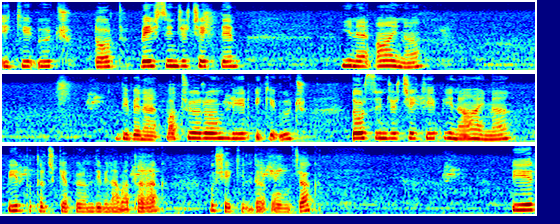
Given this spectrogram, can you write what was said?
2 3 4 5 zincir çektim. Yine aynı dibine batıyorum. 1 2 3 4 zincir çekip yine aynı bir pıtırcık yapıyorum dibine batarak. Bu şekilde olacak. 1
